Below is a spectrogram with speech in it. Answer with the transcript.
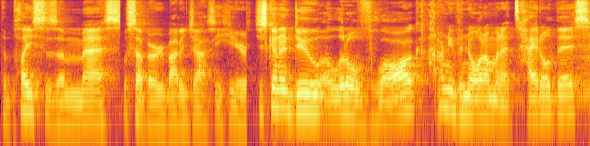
The place is a mess. What's up everybody, Jossie here. Just gonna do a little vlog. I don't even know what I'm gonna title this.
